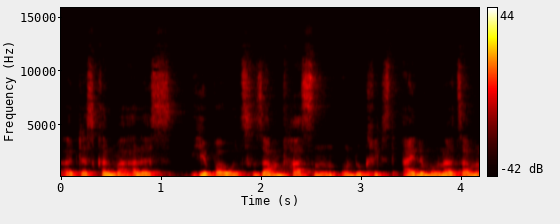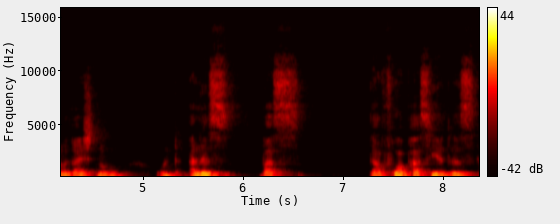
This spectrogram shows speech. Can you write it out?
Äh, das können wir alles hier bei uns zusammenfassen und du kriegst eine Monatssammelrechnung und alles, was davor passiert ist,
